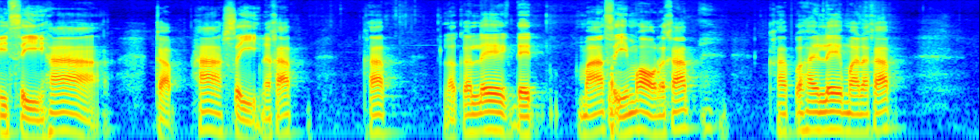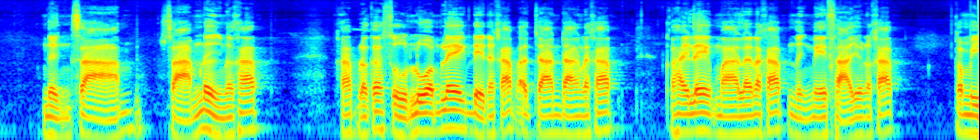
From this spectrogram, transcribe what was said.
มีสี่ห้ากับห้าสี่นะครับครับ แล้วก็เลขเด็ดม้าสีหมอกนะครับครับ ก็ให้เลขมานะครับหนึ่งสามสามหนึ่งนะครับครับแล้วก็สูตรรวมเลขเด็ดนะครับ อาจารย์ดังนะครับ ก็ให้เลขมาแล้วนะครับหนึ่งเมษายนนะครับ ก็มี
